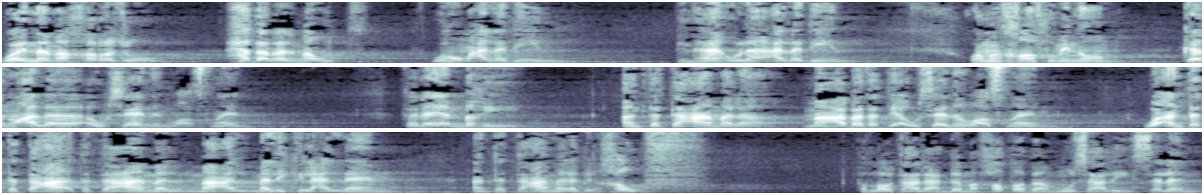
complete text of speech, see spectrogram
وإنما خرجوا حذر الموت وهم على دين من هؤلاء على دين. ومن خافوا منهم كانوا على أوثان وأصنام. فلا ينبغي أن تتعامل مع عبدة أوثان وأصنام وأنت تتعامل مع الملك العلام أن تتعامل بالخوف. فالله تعالى عندما خطب موسى عليه السلام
